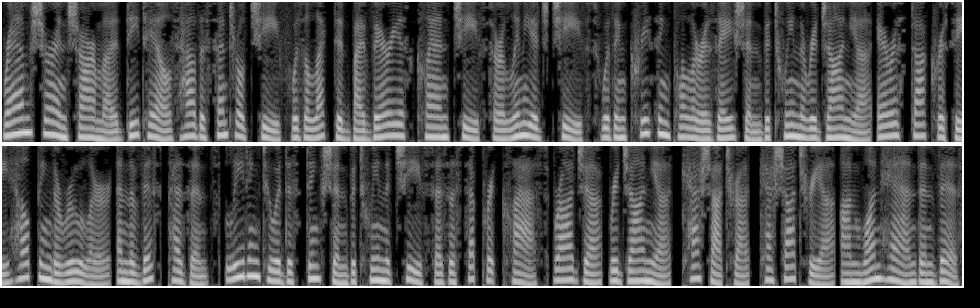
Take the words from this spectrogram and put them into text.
Ram Sharma details how the central chief was elected by various clan chiefs or lineage chiefs with increasing polarization between the Rajanya aristocracy helping the ruler and the vis peasants leading to a distinction between the chiefs as a separate class Raja, Rajanya, Kshatra, Kshatriya on one hand and vis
